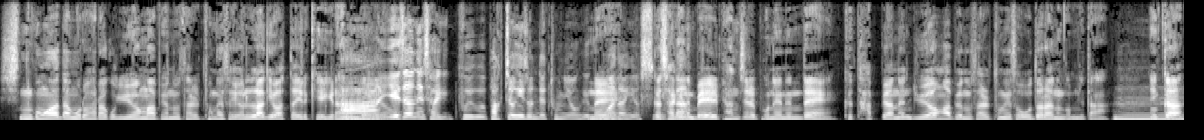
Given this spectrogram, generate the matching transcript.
신공화당으로 하라고 유영아 변호사를 통해서 연락이 왔다 이렇게 얘기를 하는 아, 거예요. 예전에 자기, 그 박정희 전 대통령 그 네. 공화당이었으니까. 그러니까 자기는 매일 편지를 보내는데 그 답변은 유영아 변호사를 통해서 오더라는 겁니다. 음. 그러니까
